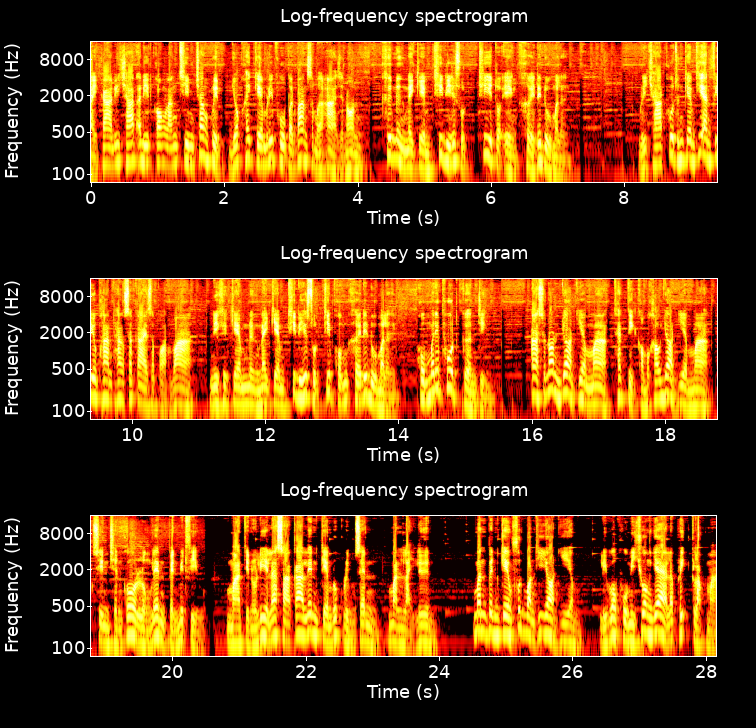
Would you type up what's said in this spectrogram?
มก้าริชาร์ดอดีตกองหลังทีมช่างกฤษยกให้เกมลิพูเปิดบ้านเสมออาร์เซนอลคือหนึ่งในเกมที่ดีที่สุดที่ตัวเองเคยได้ดูมาเลยริชาร์ดพูดถึงเกมที่แอนฟิลด์ผ่านทางสกายสปอร์ตว่า นี่คือเกมหนึ่งในเกมที่ดีที่สุดที่ผมเคยได้ดูมาเลย ผมไม่ได้พูดเกินจริง อาร์เซนอลยอดเยี่ยมมากแท็กติกของพวกเขายอดเยี่ยมมากซินเชนโกลงเล่นเป็นมิดฟิลด์มาติโนลีและซาก้าเล่นเกมลุกริมเส้น มันไหลลื่น มันเป็นเกมฟุตบอลที่ยอดเยี่ยมลิเวอร์พูลมีช่วงแย่และพลิกกลับมา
